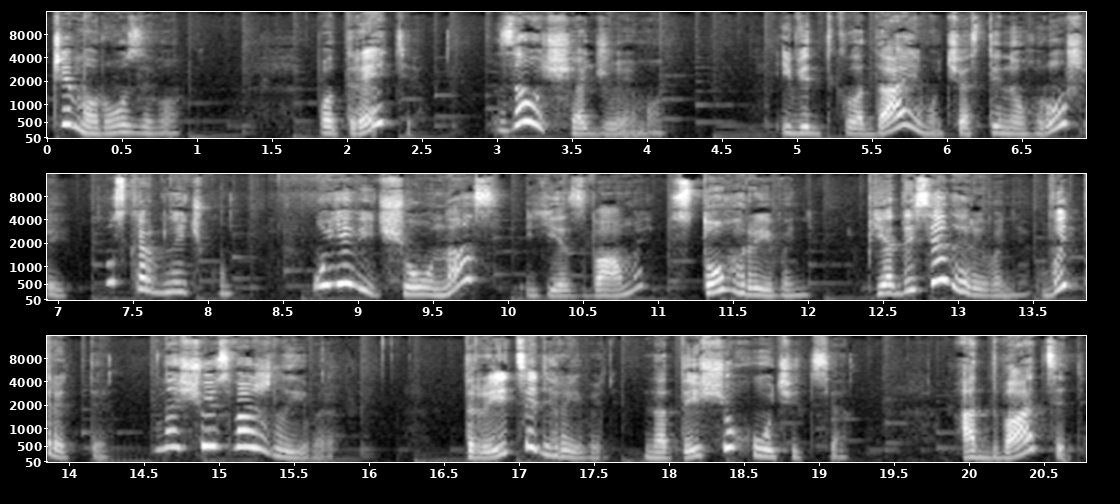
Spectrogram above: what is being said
чи морозиво. По-третє, заощаджуємо і відкладаємо частину грошей у скарбничку. Уявіть, що у нас є з вами 100 гривень. 50 гривень витратьте на щось важливе, 30 гривень на те, що хочеться, а 20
